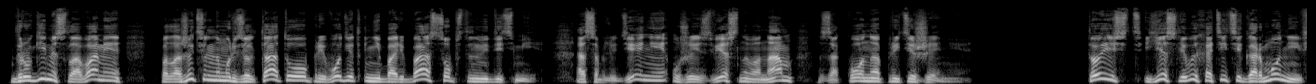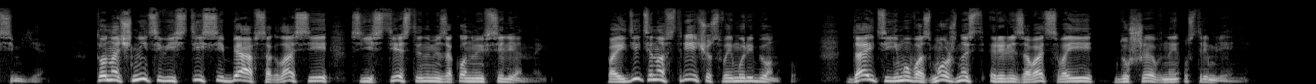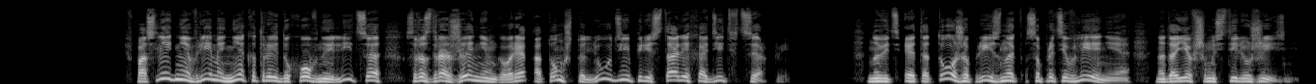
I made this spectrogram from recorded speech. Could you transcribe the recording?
Другими словами, к положительному результату приводит не борьба с собственными детьми, а соблюдение уже известного нам закона притяжения. То есть, если вы хотите гармонии в семье, то начните вести себя в согласии с естественными законами Вселенной. Пойдите навстречу своему ребенку, дайте ему возможность реализовать свои душевные устремления. В последнее время некоторые духовные лица с раздражением говорят о том, что люди перестали ходить в церкви. Но ведь это тоже признак сопротивления надоевшему стилю жизни.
